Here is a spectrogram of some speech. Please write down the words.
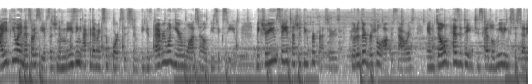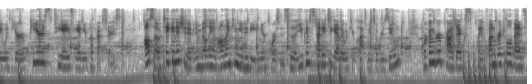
IUPUI and SOIC have such an amazing academic support system because everyone here wants to help you succeed. Make sure you stay in touch with your professors, go to their virtual office hours, and don't hesitate to schedule meetings to study with your peers, TAs, and your professors. Also, take initiative in building an online community in your courses so that you can study together with your classmates over Zoom, work on group projects, plan fun virtual events,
